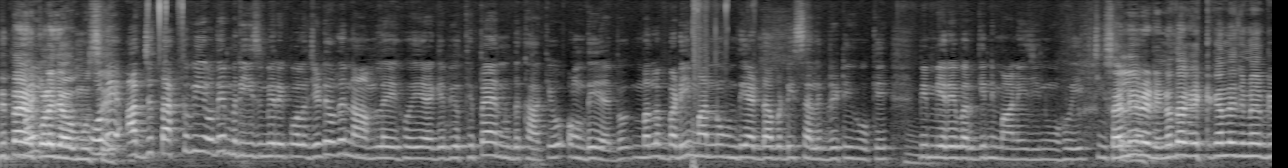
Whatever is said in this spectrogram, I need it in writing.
ਵੀ ਭੈਣ ਕੋਲੇ ਜਾਓ ਮੂਸੇ। ਉਹਦੇ ਅੱਜ ਤੱਕ ਵੀ ਉਹਦੇ ਮਰੀਜ਼ ਮੇਰੇ ਕੋਲ ਜਿਹੜੇ ਉਹਦੇ ਨਾਮ ਲਏ ਹੋਏ ਹੈਗੇ ਵੀ ਉੱਥੇ ਭੈਣ ਨੂੰ ਦਿਖਾ ਕੇ ਉਹ ਆਉਂਦੇ ਆ। ਬ- ਮਤਲਬ ਬੜੀ ਮਨ ਨੂੰ ਹੁੰਦੀ ਐਡਾ ਵੱਡੀ ਸੈਲੀਬ੍ਰਿਟੀ ਹੋ ਕੇ ਵੀ ਮੇਰੇ ਵਰਗੀ ਨਿਮਾਣੀ ਜੀ ਨੂੰ ਉਹ ਇੱਕ ਚੀਜ਼ ਸੈਲੀਬ੍ਰਿਟੀ ਨੂੰ ਤਾਂ ਇੱਕ ਕਹਿੰਦੇ ਜਿਵੇਂ ਵੀ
